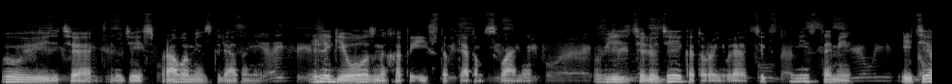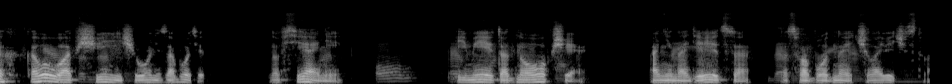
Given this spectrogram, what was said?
вы увидите людей с правыми взглядами, религиозных атеистов рядом с вами. Увидите людей, которые являются экстремистами, и тех, кого вообще ничего не заботит. Но все они имеют одно общее. Они надеются на свободное человечество.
